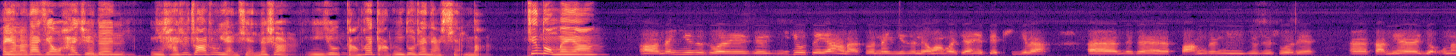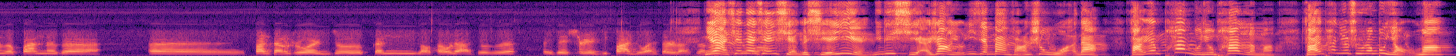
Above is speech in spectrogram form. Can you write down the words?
哎呀，老大姐，我还觉得你还是抓住眼前的事儿，你就赶快打工多赚点钱吧。听懂没呀？啊，那意思说的就依旧这样了，说那意思两万块钱也别提了。呃，那个房子呢，就是说的。呃，赶明有那个办那个，呃，办证时候，你就跟老头俩就是把这事儿一办就完事儿了。你俩现在先写个协议，你得写上有一间半房是我的，法院判不就判了吗？法院判决书上不有吗？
